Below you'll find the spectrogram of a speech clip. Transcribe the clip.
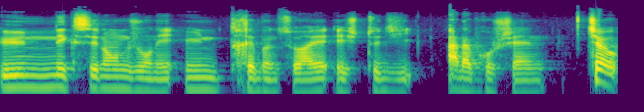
une excellente journée, une très bonne soirée et je te dis à la prochaine. Ciao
